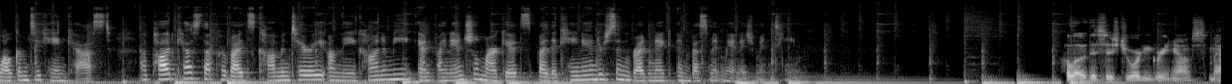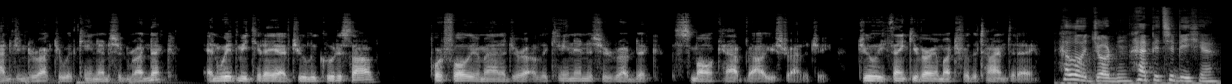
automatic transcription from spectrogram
welcome to KayneCast, a podcast that provides commentary on the economy and financial markets by the Kayne Anderson Rudnick Investment Management Team. Hello, this is Jordan Greenhouse, Managing Director with Kayne Anderson Rudnick, and with me today I have Julie Kutasov, Portfolio Manager of the Kayne Anderson Rudnick Small Cap Value Strategy. Julie, thank you very much for the time today. Hello, Jordan. Happy to be here.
